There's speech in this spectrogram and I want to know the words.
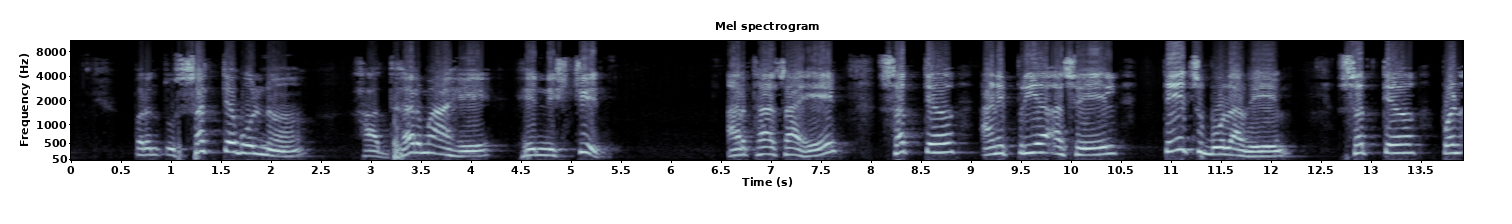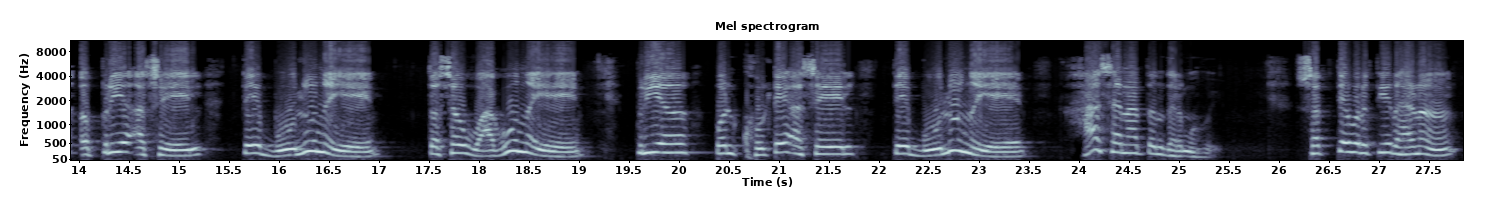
परंतु सत्य बोलणं हा धर्म आहे हे निश्चित. अर्थ असा आहे सत्य आणि प्रिय असेल तेच बोलावे सत्य पण अप्रिय असेल ते बोलू नये तसं वागू नये प्रिय पण खोटे असेल ते बोलू नये हा सनातन धर्म होय. सत्यवरती राहणं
